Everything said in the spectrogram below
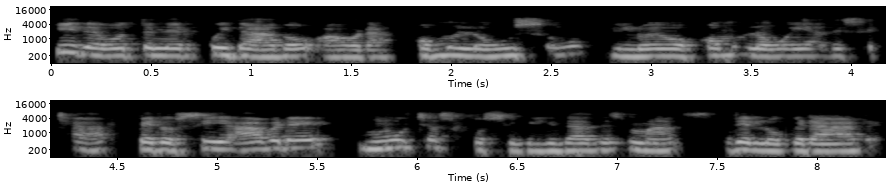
y debo tener cuidado ahora cómo lo uso y luego cómo lo voy a desechar, pero sí abre muchas posibilidades más de lograr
